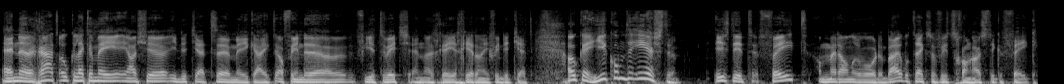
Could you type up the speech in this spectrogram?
En eh, raad ook lekker mee als je in de chat eh, meekijkt. Of in de, via Twitch. En reageer dan even in de chat. Oké, hier komt de eerste. Is dit fake? Met andere woorden, een bijbeltekst. Of is het gewoon hartstikke fake?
